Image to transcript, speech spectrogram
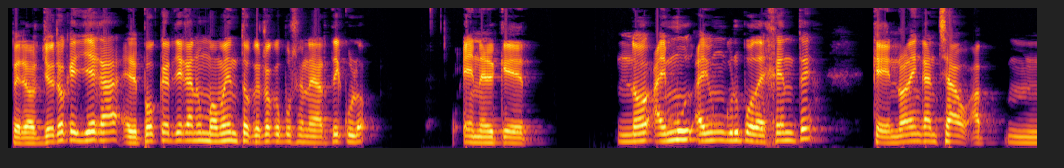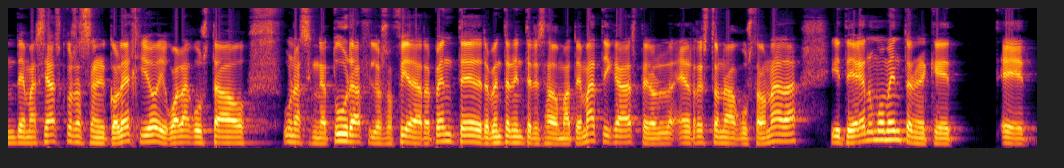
Pero yo creo que llega, el póker llega en un momento, que es lo que puse en el artículo, en el que no, hay, hay un grupo de gente que no le ha enganchado mm, demasiadas cosas en el colegio, igual le ha gustado una asignatura, filosofía de repente, de repente le ha interesado matemáticas, pero el resto no ha gustado nada, y te llega en un momento en el que eh,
